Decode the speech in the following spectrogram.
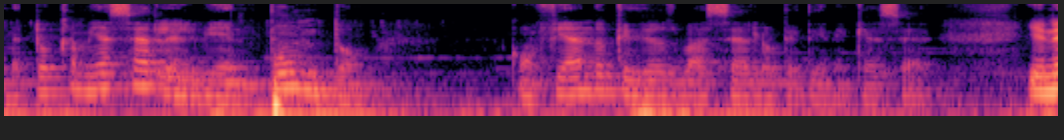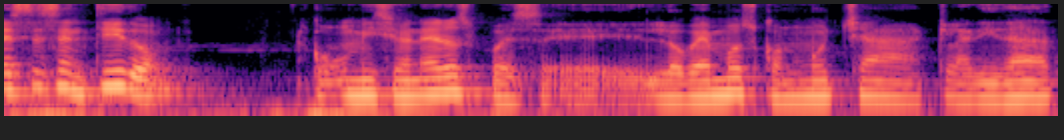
Me toca a mí hacerle el bien, punto. Confiando que Dios va a hacer lo que tiene que hacer. Y en este sentido, como misioneros, pues eh, lo vemos con mucha claridad.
